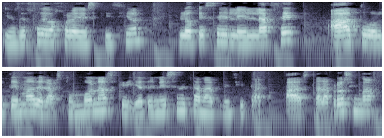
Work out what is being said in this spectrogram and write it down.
y os dejo debajo la descripción lo que es el enlace a todo el tema de las tumbonas que ya tenéis en el canal principal. Hasta la próxima.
